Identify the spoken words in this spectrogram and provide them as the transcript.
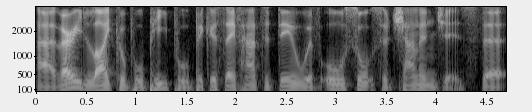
Uh, very likable people because they've had to deal with all sorts of challenges that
